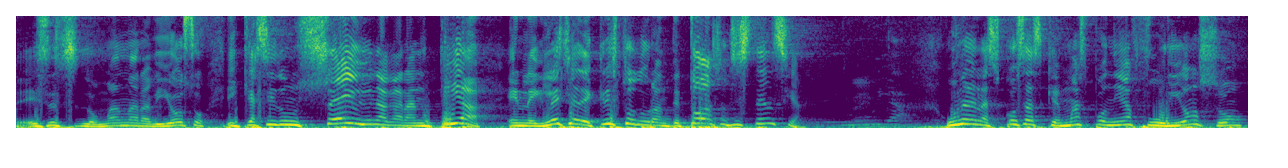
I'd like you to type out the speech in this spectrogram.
Ese es lo más maravilloso y que ha sido un sello y una garantía en la iglesia de Cristo durante toda su existencia. Una de las cosas que más ponía furioso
